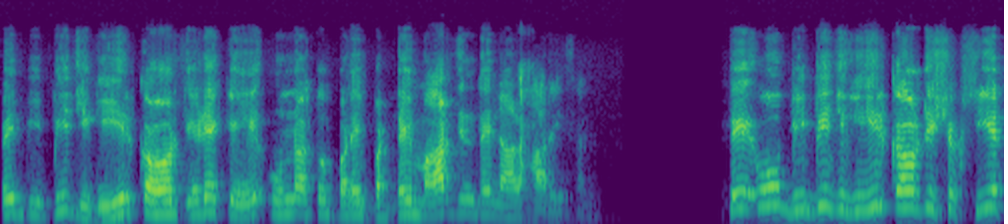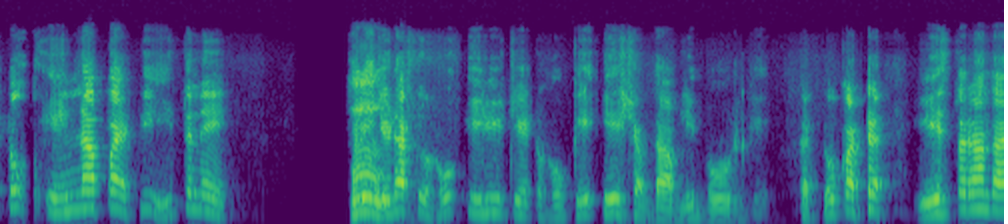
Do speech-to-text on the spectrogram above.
ਬਈ ਬੀਬੀ ਜਗੀਰ ਕੌਰ ਜਿਹੜੇ ਕਿ ਉਹਨਾਂ ਤੋਂ ਬੜੇ ਵੱਡੇ ਮਾਰਜਨ ਦੇ ਨਾਲ ਹਾਰੇ ਸਨ। ਤੇ ਉਹ ਬੀਬੀ ਜਗੀਰ ਕੌਰ ਦੀ ਸ਼ਖਸੀਅਤ ਤੋਂ ਇੰਨਾ ਭੈਭੀਤ ਨੇ ਕਿ ਜਿਹੜਾ ਕਿ ਉਹ ਇਰੀਟੇਟ ਹੋ ਕੇ ਇਹ ਸ਼ਬਦਾਵਲੀ ਬੋਲ ਗਏ ਘੱਟੋ ਘੱਟ ਇਸ ਤਰ੍ਹਾਂ ਦਾ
